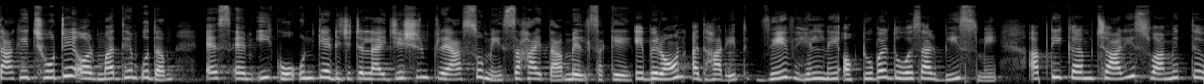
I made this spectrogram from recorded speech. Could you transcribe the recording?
ताकि छोटे और मध्यम उद्यम एसएमई को उनके डिजिटलाइजेशन प्रयासों में सहायता मिल सके। एबेरॉन आधारित वेव हिल ने अक्टूबर 2020 में अपनी कर्मचारी स्वामित्व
